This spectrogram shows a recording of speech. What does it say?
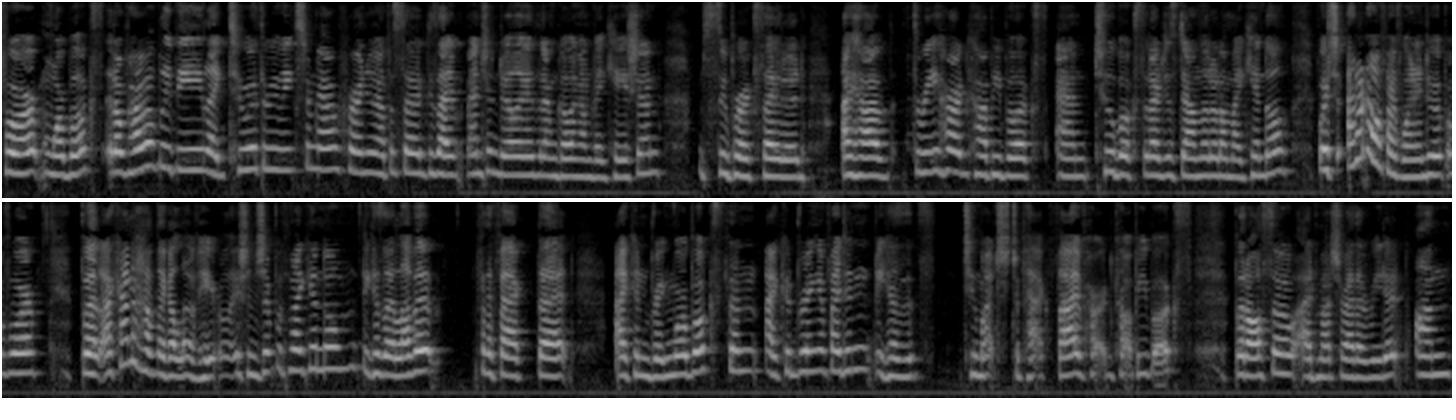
for more books. It'll probably be like two or three weeks from now for a new episode because I mentioned earlier that I'm going on vacation. I'm super excited. I have three hard copy books and two books that I just downloaded on my Kindle, which I don't know if I've went into it before, but I kind of have like a love-hate relationship with my Kindle because I love it for the fact that I can bring more books than I could bring if I didn't because it's too much to pack five hard copy books, but also I'd much rather read it on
